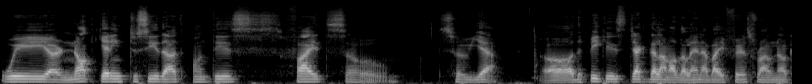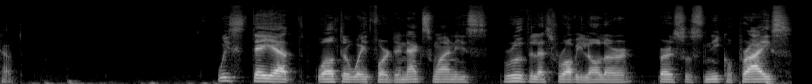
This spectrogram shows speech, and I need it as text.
We are not getting to see that on this fight so so yeah. Uh, the pick is Jack Della Maddalena by first round knockout. We stay at welterweight for the next one is ruthless Robbie Lawler versus Niko Price.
